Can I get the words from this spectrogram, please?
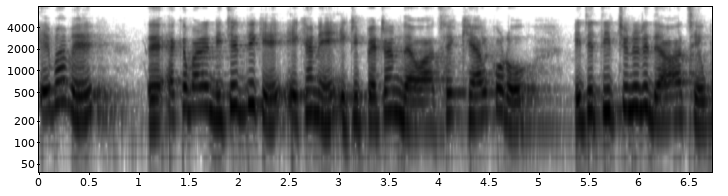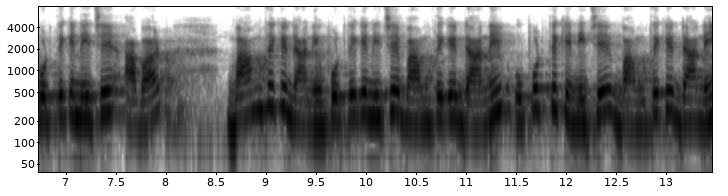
এভাবে একেবারে নিচের দিকে এখানে একটি প্যাটার্ন দেওয়া আছে। খেয়াল করো, এই যে তীরচিহ্নটি দেওয়া আছে উপর থেকে নিচে, আবার বাম থেকে ডানে, উপর থেকে নিচে, বাম থেকে ডানে, উপর থেকে নিচে, বাম থেকে ডানে,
